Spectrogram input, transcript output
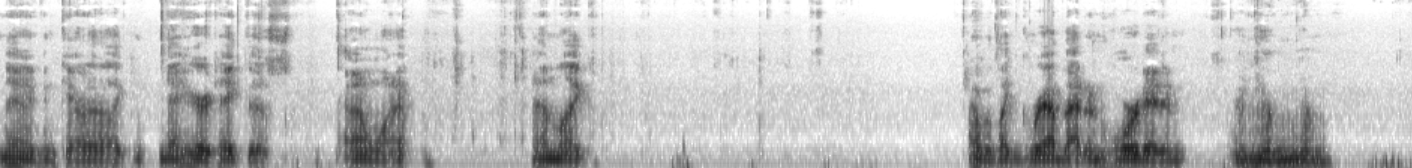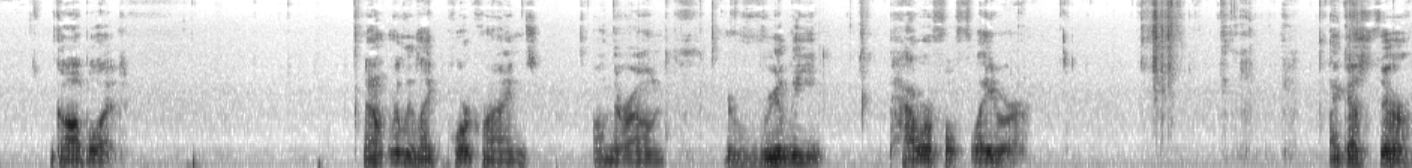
They don't even care. They're like, yeah, here, take this. I don't want it. And I'm like, I would like grab that and hoard it and Gobble it. I don't really like pork rinds on their own. They're really powerful flavor. I guess they're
